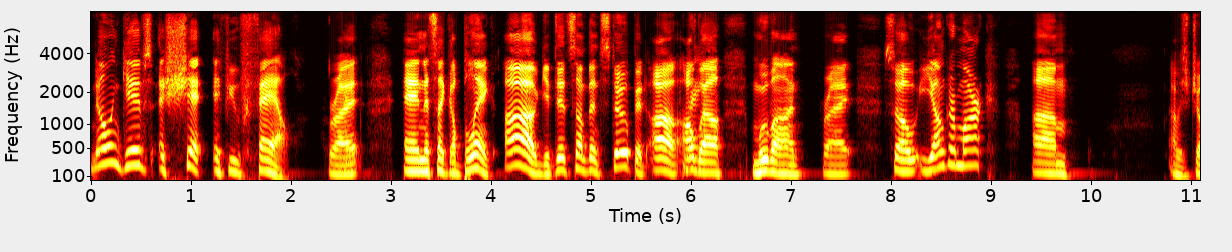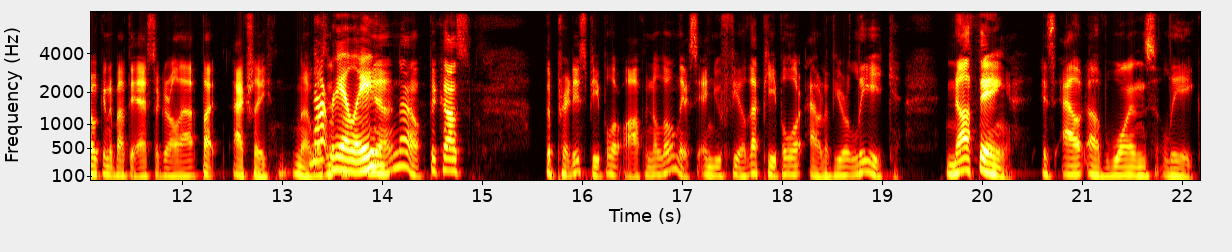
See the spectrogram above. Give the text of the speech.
No one gives a shit if you fail, right? And it's like a blink. Oh, you did something stupid. Oh, oh Right. well, move on, right? So younger Marc, um, I was joking about the ask the girl out, but actually, no, Not really. Yeah, no, because the prettiest people are often the loneliest, and you feel that people are out of your league. Nothing is out of one's league,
